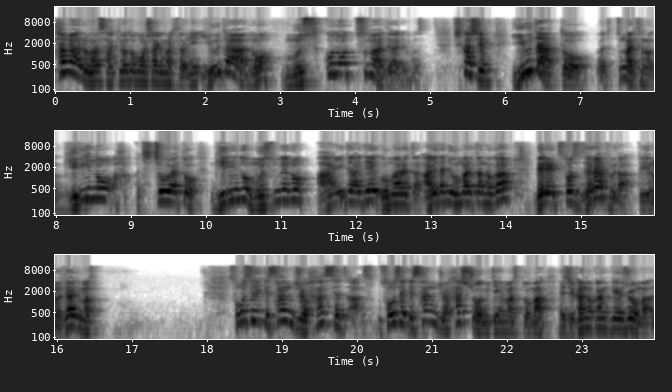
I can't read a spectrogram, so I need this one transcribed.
タマルは先ほど申し上げましたように、ユダの息子の妻であります。しかし、ユダと、つまりその義理の父親と義理の娘の間で生まれた、間に生まれたのがベレツとゼラフだというのであります。創世記38節、創世記38章を見てみますと、まあ、時間の関係上、ま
